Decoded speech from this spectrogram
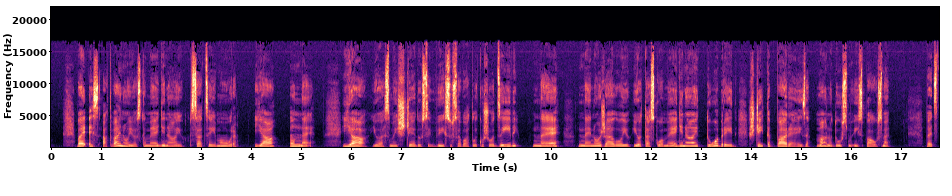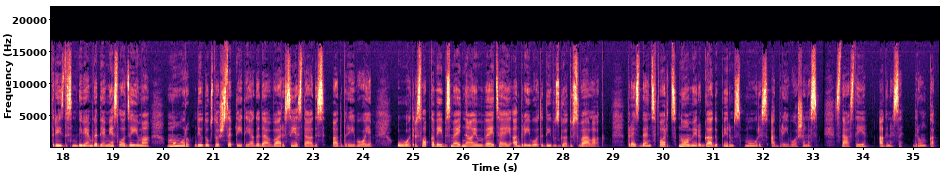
Vai es atvainojos, ka mēģināju, sacīja Mūra. Jā un nē. Jā, jo esmu izšķiedusi visu savu atlikušo dzīvi, Nē, nenožēloju, jo tas, ko mēģināju, tobrīd šķita pareiza manu dusmu izpausme. Pēc 32 gadiem ieslodzījumā mūru 2007. gadā varas iestādes atbrīvoja. Otra slepkavības mēģinājuma veicēja atbrīvota divus gadus vēlāk. Prezidents Fords nomira gadu pirms mūras atbrīvošanas, stāstīja Agnese Drunka.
